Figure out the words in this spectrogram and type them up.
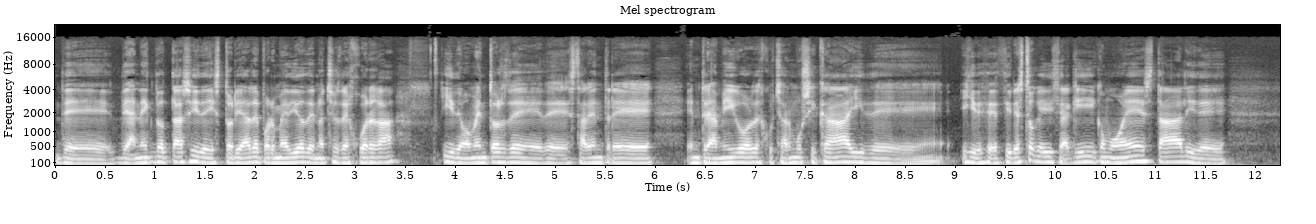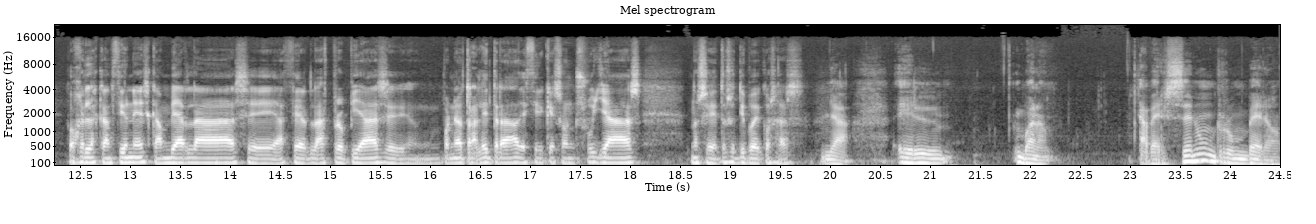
de, de anécdotas y de historias de por medio, de noches de juerga y de momentos de, de estar entre, entre amigos, de escuchar música y de, y de decir esto que dice aquí, cómo es, tal, y de coger las canciones, cambiarlas, eh, hacer las propias, eh, poner otra letra, decir que son suyas, no sé, todo ese tipo de cosas. Ya, el... Bueno, a ver, ser un rumbero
